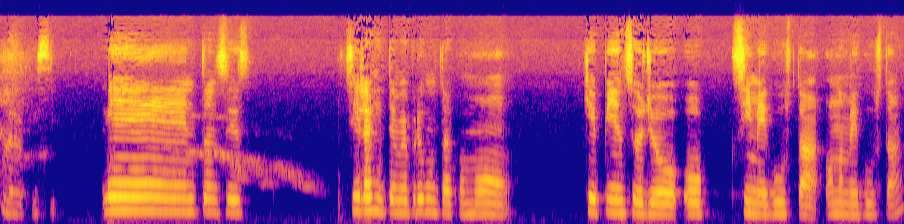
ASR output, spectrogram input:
claro que sí. Eh, entonces, si la gente me pregunta como qué pienso yo o si me gusta o no me gusta,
